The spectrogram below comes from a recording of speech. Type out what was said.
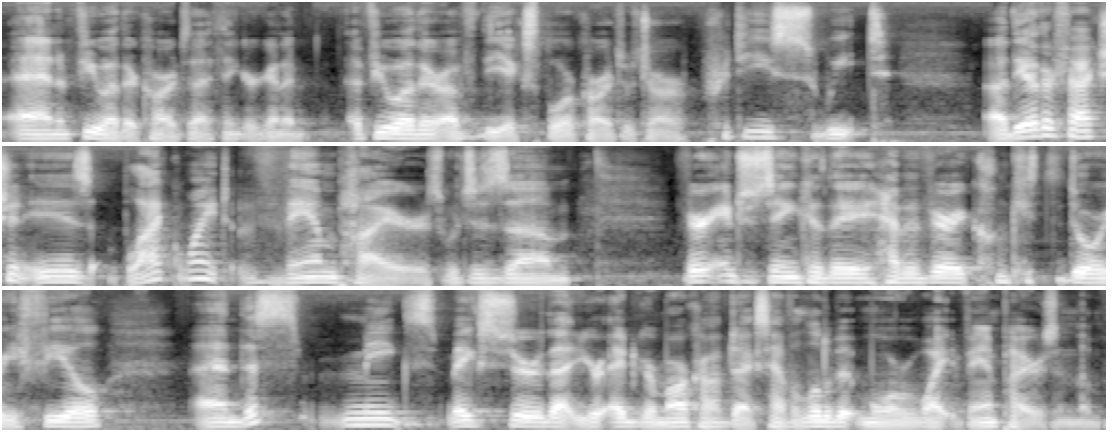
and a few other cards that I think are going to a few other of the explore cards which are pretty sweet. Uh, the other faction is Black White Vampires, which is um, very interesting because they have a very conquistador feel. And this makes makes sure that your Edgar Markov decks have a little bit more white vampires in them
